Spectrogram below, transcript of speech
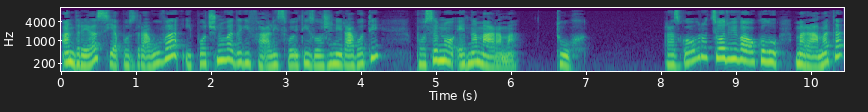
Андреас ја поздравува и почнува да ги фали своите изложени работи, посебно една марама, тух. Разговорот се одвива околу марамата,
